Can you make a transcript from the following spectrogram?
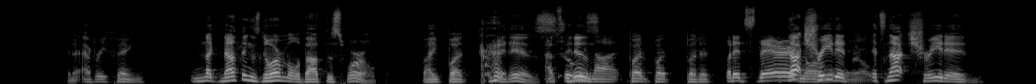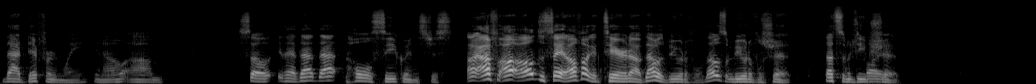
You know, everything, like nothing's normal about this world, right? But it is. Absolutely it is, not. But but but it But it's there it's not treated world. it's not treated that differently you know um so that that, that whole sequence just I, I, I'll I'll just say it i'll fucking tear it up that was beautiful that was some beautiful shit that's some Which deep part? shit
